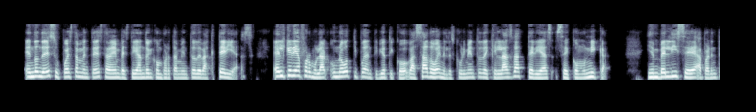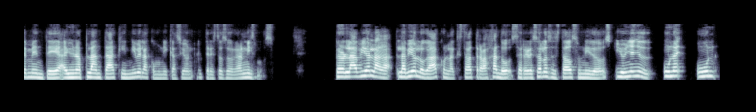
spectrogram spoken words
en donde supuestamente estaba investigando el comportamiento de bacterias. Él quería formular un nuevo tipo de antibiótico basado en el descubrimiento de que las bacterias se comunican. Y en Belice, aparentemente, hay una planta que inhibe la comunicación entre estos organismos. Pero la bióloga, la bióloga con la que estaba trabajando se regresó a los Estados Unidos y un año, una, un,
